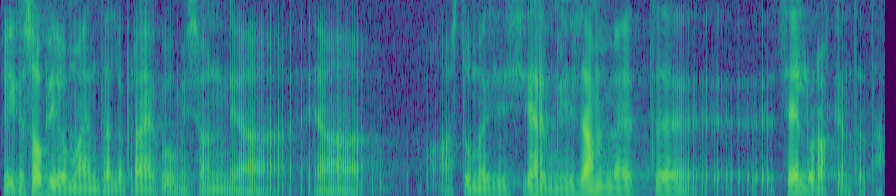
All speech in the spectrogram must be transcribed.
kõige sobivama endale praegu, mis on ja, ja astume siis järgmisi samme, et, et see ellu rakendada.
